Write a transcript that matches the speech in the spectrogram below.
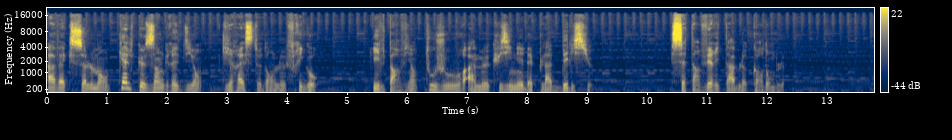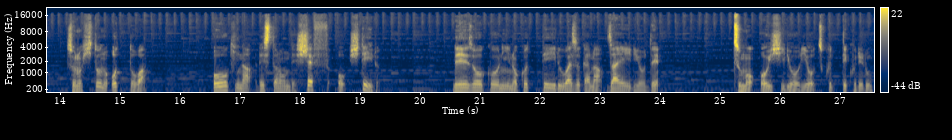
avec seulement quelques ingrédients qui restent dans le frigo il parvient toujours à me cuisiner des plats délicieux. C'est un véritable cordon bleu. その人の夫は大きなレストランでシェフをしている。冷蔵庫に残っているわずかな材料で、い つも美味しい料理を作ってくれる。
